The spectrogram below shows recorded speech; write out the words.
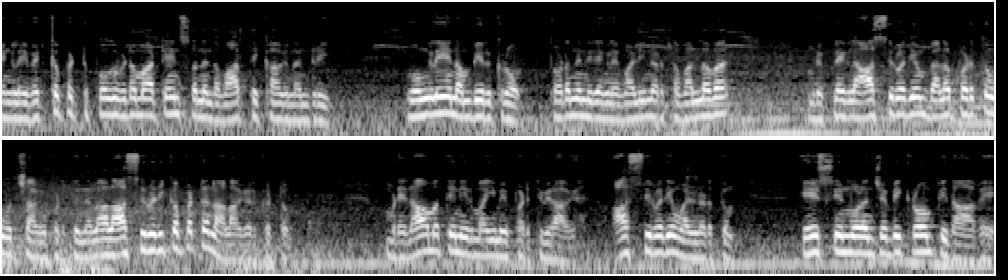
எங்களை வெட்கப்பட்டு போக விட மாட்டேன்னு சொன்ன இந்த வார்த்தைக்காக நன்றி. உங்களையே நம்பி இருக்கிறோம் தொடர்ந்து நீர் எங்களை வழிநடத்த வல்லவர். நம்முடைய பிள்ளைகளை ஆசீர்வதியும் பலப்படுத்தும் உற்சாகப்படுத்தும் இந்த நாள் ஆசீர்வதிக்கப்பட்ட நாளாக இருக்கட்டும். நம்முடைய நாமத்தை நீர் மகிமைப்படுத்துவீராக. ஆசீர்வதியும் வழிநடத்தும். இயேசுவின் மூலம் ஜெபிக்கிறோம் பிதாவே.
